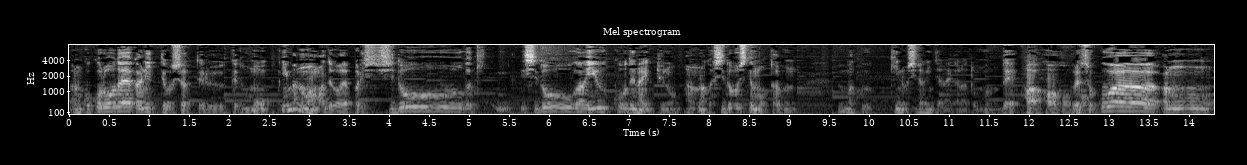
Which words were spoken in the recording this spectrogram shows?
あの、心穏やかにっておっしゃってるけども、今のままではやっぱり指導がき、指導が有効でないっていうの？あの、なんか指導しても多分、うまく機能しないんじゃないかなと思うので、やっぱりそこは、あの、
